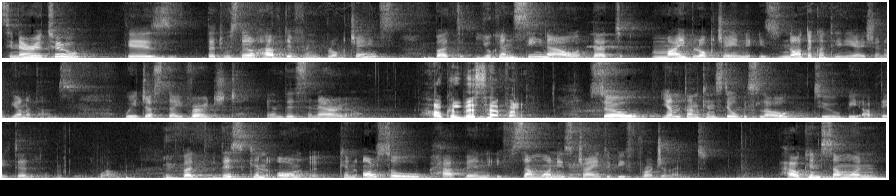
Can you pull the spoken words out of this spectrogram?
Scenario two is that we still have different blockchains, but you can see now that my blockchain is not a continuation of Jonathan's. We just diverged in this scenario. How can this happen? So Jonathan can still be slow to be updated, well, mm-hmm. but this can, al can also happen if someone is trying to be fraudulent. How can someone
